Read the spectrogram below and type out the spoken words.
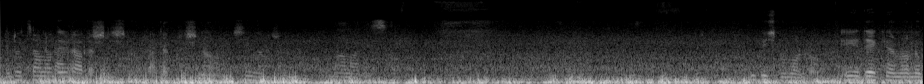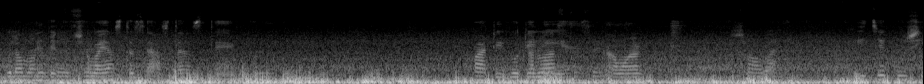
এটা হচ্ছে আমাদের রাধাকৃষ্ণ রাধাকৃষ্ণ সিংহাসন মালা দিচ্ছে বিষ্ণু মণ্ডপ এই দেখেন অনেকগুলো মানুষ দেখেন সবাই আসতেছে আস্তে আস্তে পার্টি গুটি নিয়ে আমার সবাই। কি যে খুশি।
